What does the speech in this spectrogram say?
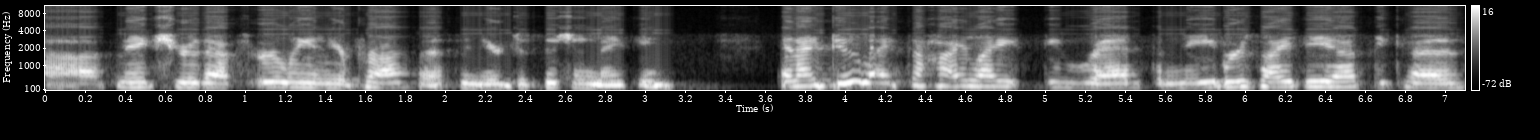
uh, make sure that's early in your process in your decision making. And I do like to highlight in red the neighbor's idea because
